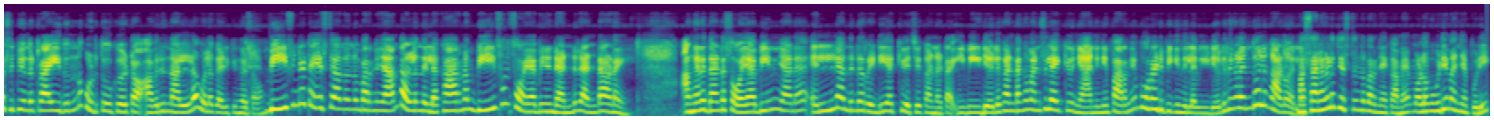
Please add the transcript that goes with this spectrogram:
റെസിപ്പി ഒന്ന് ട്രൈ ചെയ്തൊന്ന് കൊടുത്തു നോക്കുക കേട്ടോ. അവർ നല്ലപോലെ കഴിക്കും കേട്ടോ. ബീഫിന്റെ ടേസ്റ്റ് ആണെന്നൊന്നും പറഞ്ഞ് ഞാൻ തള്ളുന്നില്ല. കാരണം ബീഫും സോയാബീനും രണ്ട് രണ്ടാണേ. അങ്ങനെ ഇതാണ്ട് സോയാബീൻ ഞാൻ എല്ലാം തന്നെ റെഡിയാക്കി വെച്ചേക്കാണ് കേട്ടോ. ഈ വീഡിയോയിൽ കണ്ടങ്ങ് മനസ്സിലാക്കിയോ ഞാൻ ഇനി പറഞ്ഞ് ബോറടിപ്പിക്കുന്നില്ല വീഡിയോയിൽ. നിങ്ങൾ എന്തെങ്കിലും കാണുമല്ലോ. മസാലകൾ ജസ്റ്റ് ഒന്ന് പറഞ്ഞേക്കാമേ. മുളക് പൊടി മഞ്ഞപ്പൊടി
